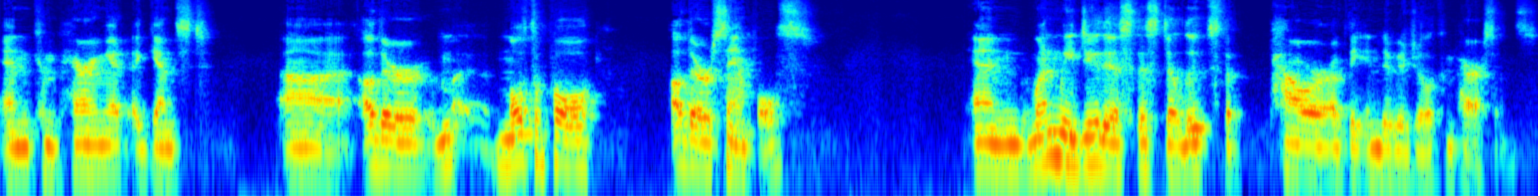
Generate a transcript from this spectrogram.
and comparing it against uh, other multiple other samples. And when we do this, this dilutes the power of the individual comparisons.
